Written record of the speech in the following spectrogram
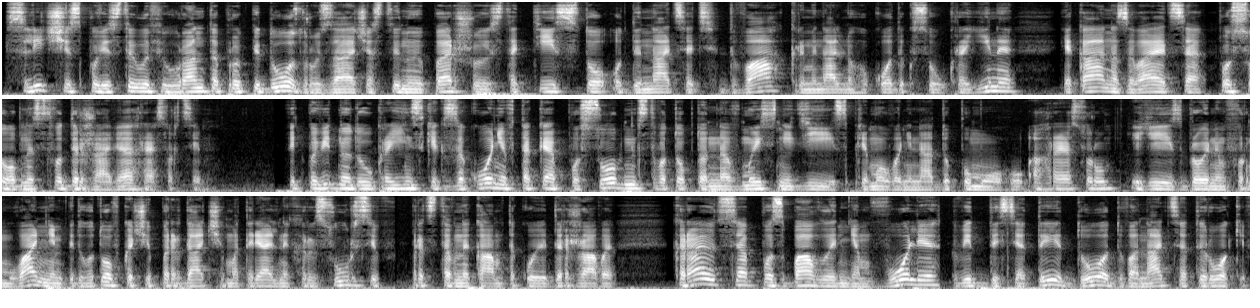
слідчі сповістили фігуранта про підозру за частиною першої статті 111.2 Кримінального кодексу України, яка називається пособництво державі агресорці. Відповідно до українських законів, таке пособництво, тобто навмисні дії, спрямовані на допомогу агресору, її збройним формуванням, підготовка чи передача матеріальних ресурсів представникам такої держави, караються позбавленням волі від 10 до 12 років.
